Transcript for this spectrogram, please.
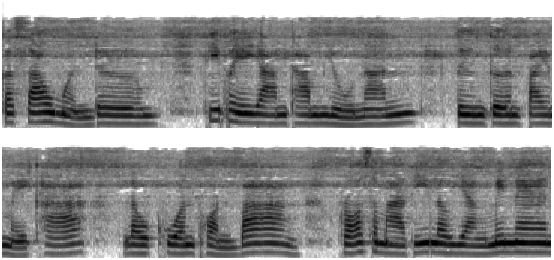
ก็เศร้าเหมือนเดิม ที่พยายามทำอยู่นั้น ตึงเกินไปไหมคะ เราควรผ่อนบ้าง เพราะสมาธิเรายังไม่แน่น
